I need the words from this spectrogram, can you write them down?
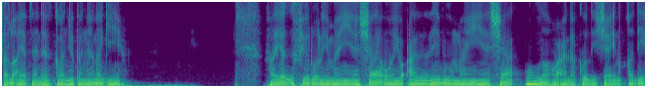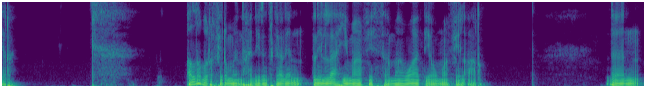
Lalu ayatnya ada kelanjutannya lagi. Fayaghfiru liman yasha wa yu'adzibu man yasha wallahu ala kulli syai'in qadir. Allah berfirman hadirin sekalian, lillahi ma fis samawati wa ma fil ard. Dan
